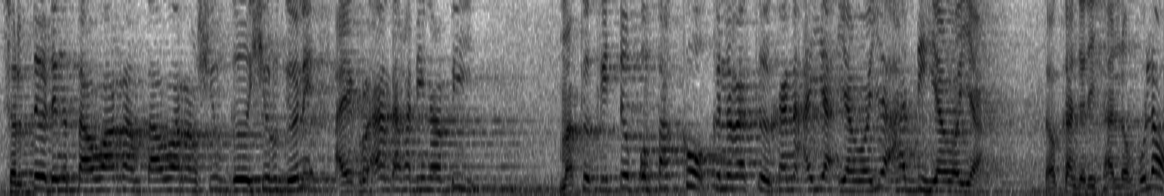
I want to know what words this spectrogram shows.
Serta dengan tawaran-tawaran syurga-syurga ni ayat Quran dan hadis Nabi. Maka kita pun takut ke neraka kerana ayat yang royak, hadis yang royak. Takkan jadi salah pula.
